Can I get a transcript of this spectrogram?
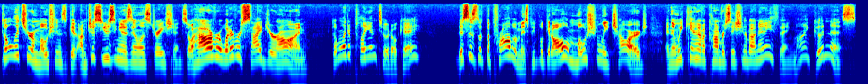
don't let your emotions get, I'm just using it as an illustration. So, however, whatever side you're on, don't let it play into it, okay? This is what the problem is. People get all emotionally charged, and then we can't have a conversation about anything. My goodness.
